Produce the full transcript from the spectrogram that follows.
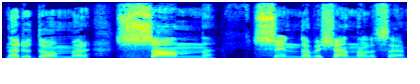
när du dömer. Sann syndabekännelse.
